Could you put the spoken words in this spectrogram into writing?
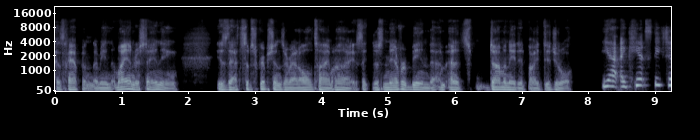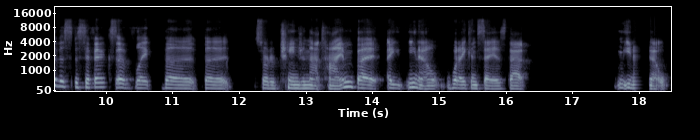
has happened. I mean, my understanding is that subscriptions are at all time highs. There's never been that, and it's dominated by digital. Yeah, I can't speak to the specifics of like the the sort of change in that time, but I, you know, what I can say is that, you know,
